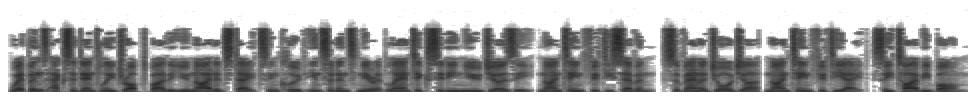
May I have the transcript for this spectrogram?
Weapons accidentally dropped by the United States include incidents near Atlantic City, New Jersey 1957, Savannah, Georgia 1958, see Tybee bomb,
